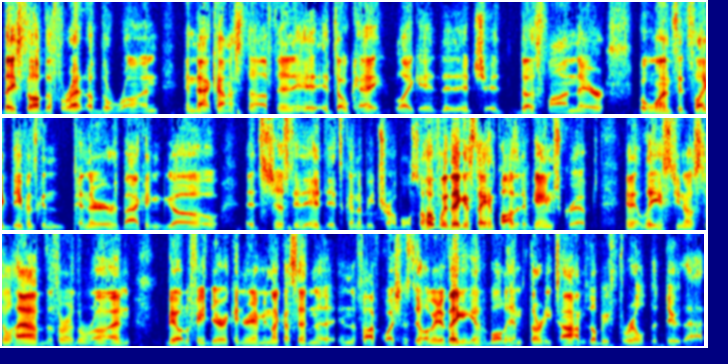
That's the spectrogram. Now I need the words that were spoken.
they still have the threat of the run and that kind of stuff, then it, it's okay. Like it, it, it does fine there. But once it's like defense can pin their ears back and go, it's just it, it it's going to be trouble. So hopefully they can stay in positive game script and at least you know still have the threat of the run, be able to feed Derrick Henry. I mean, like I said in the in the five questions deal, I mean if they can give the ball to him 30 times, they'll be thrilled to do that.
